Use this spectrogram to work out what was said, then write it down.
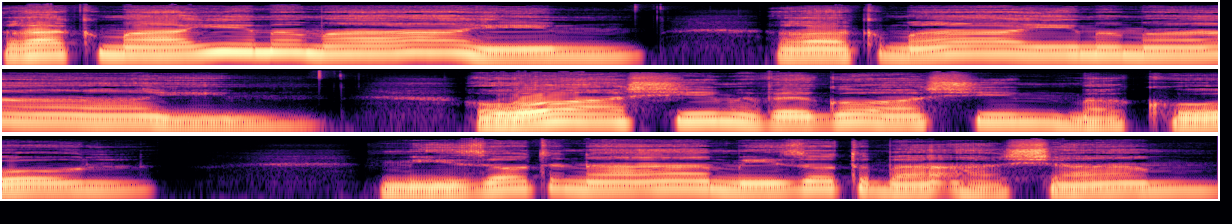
רק מים מים, רק מים מים, רועשים וגועשים בכל. מי זאת נעה, מי זאת באה שם?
